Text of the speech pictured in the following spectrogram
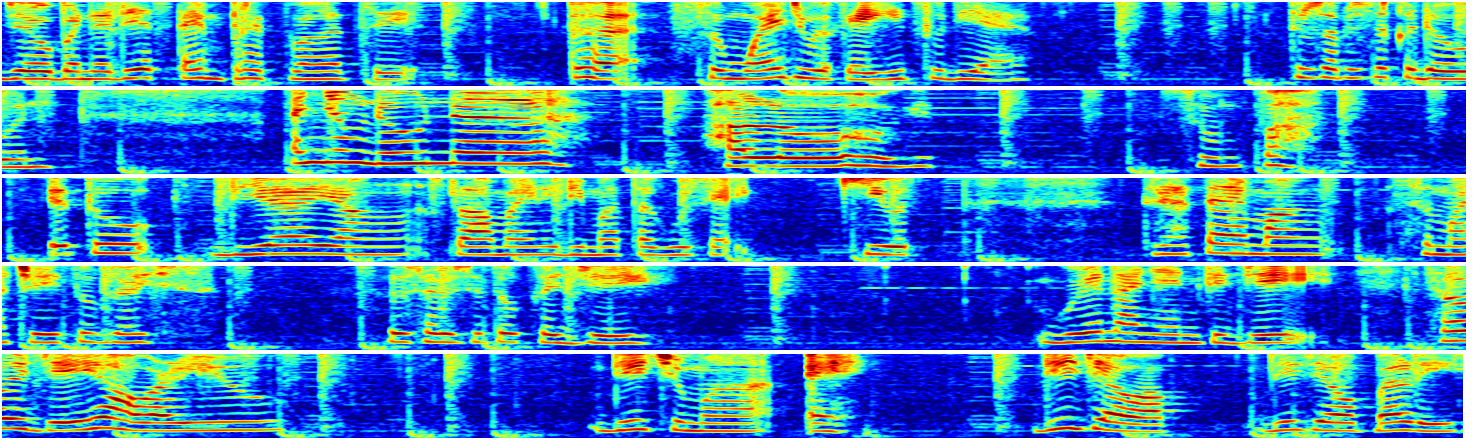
jawabannya dia template banget sih. Ke semuanya juga kayak gitu dia. Terus habis itu ke daun. Anyong dauna halo gitu. Sumpah itu dia yang selama ini di mata gue kayak cute. Ternyata emang semacam itu guys. Terus habis itu ke J. Gue nanyain ke J hello J how are you? Dia cuma eh dia jawab dia jawab balik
